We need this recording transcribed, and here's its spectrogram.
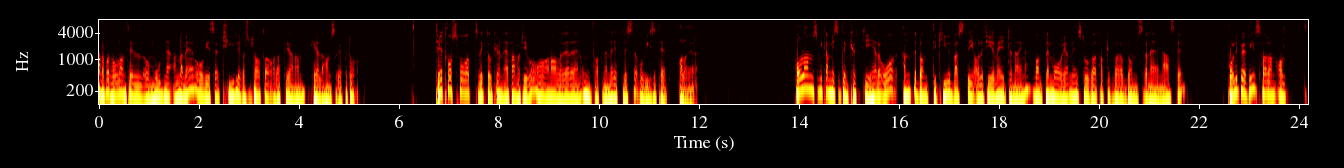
han har fått Hovland til å modne enda mer og vise tydelige resultater av dette gjennom hele hans repertoar. Til tross for at Viktor kun er 25 år, har han allerede en omfattende merittliste å vise til allerede. Hovland, som ikke har mistet en kutt i hele år, endte blant de 20 beste i alle fire medieturneringene, vant Memorial i stor grad takket være blomstrende nærspill. På Olympia Fields hadde han alt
